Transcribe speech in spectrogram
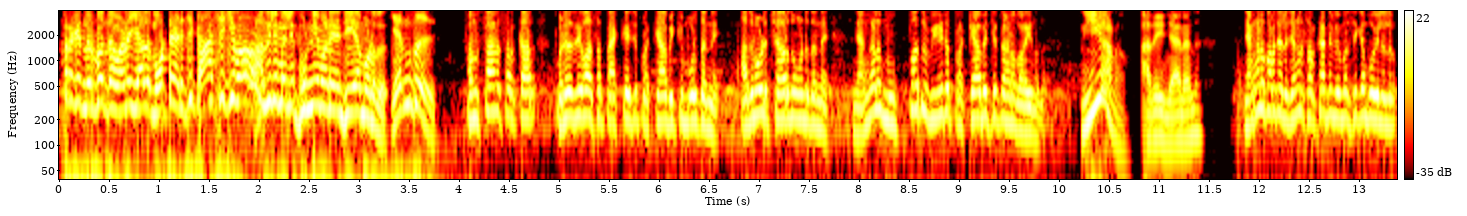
അത്രയ്ക്ക് നിർബന്ധമാണ് ഇയാൾ മുട്ടയടിച്ച് കാശിക്ക് അതിലും വലിയ പുണ്യമാണ് ഞാൻ ചെയ്യാൻ പോണത്. എന്ത്? സംസ്ഥാന സർക്കാർ പുനരധിവാസ പാക്കേജ് പ്രഖ്യാപിക്കുമ്പോൾ തന്നെ അതിനോട് ചേർന്നുകൊണ്ട് തന്നെ ഞങ്ങൾ മുപ്പത് വീട് പ്രഖ്യാപിച്ചിട്ടാണ് പറയുന്നത്. നീയാണോ? അതെ ഞാനാണ്. ഞങ്ങൾ പറഞ്ഞല്ലോ ഞങ്ങൾ സർക്കാരിനെ വിമർശിക്കാൻ പോയില്ലല്ലോ.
